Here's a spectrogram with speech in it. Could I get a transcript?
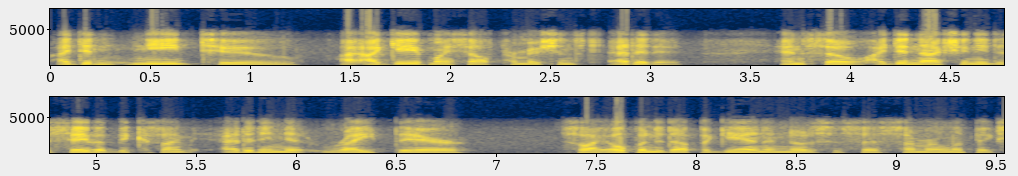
I didn't need to, I, I gave myself permissions to edit it. And so I didn't actually need to save it because I'm editing it right there so I opened it up again and notice it says Summer Olympics.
